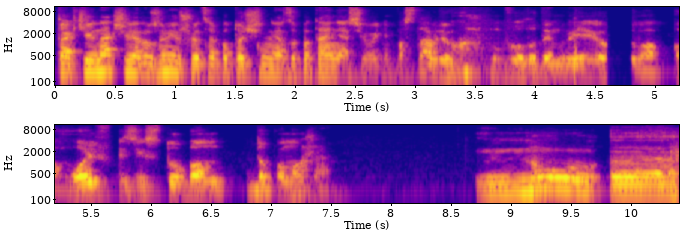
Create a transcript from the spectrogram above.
Так чи інакше, я розумів, що це поточне запитання сьогодні поставлю вам, Володимире. Я його готував. Гольф зі стубом допоможе? Ну, е,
